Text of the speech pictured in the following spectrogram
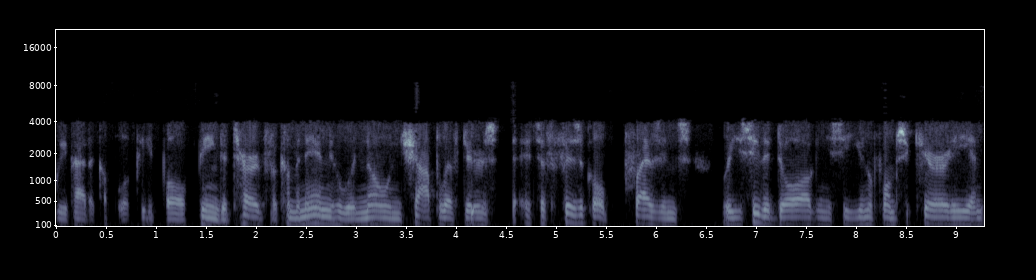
We've had a couple of people being deterred for coming in who were known shoplifters. It's a physical presence where you see the dog and you see uniform security and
